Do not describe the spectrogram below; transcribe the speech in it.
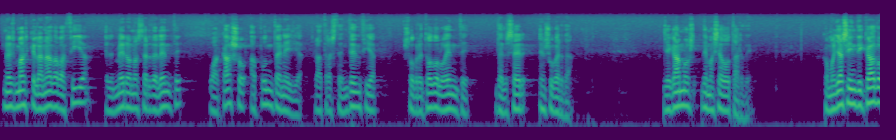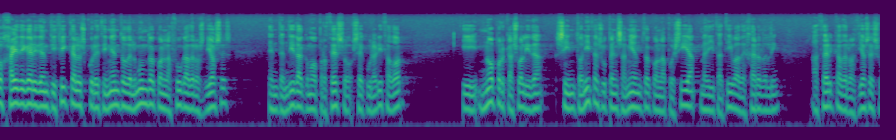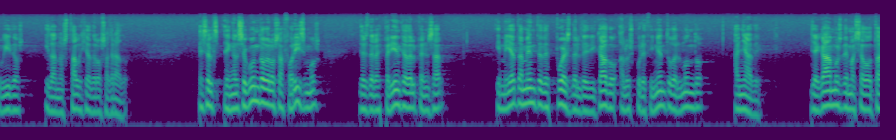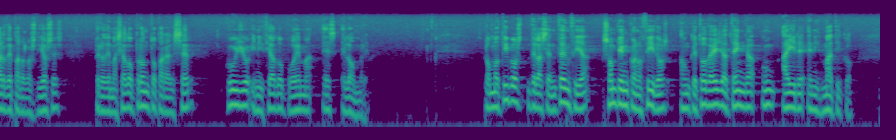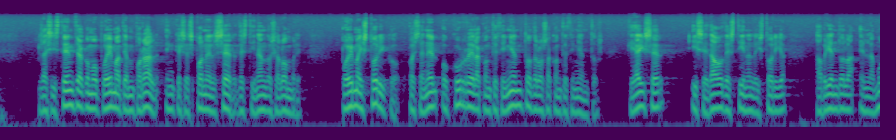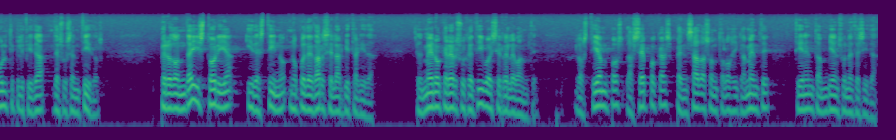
¿No es más que la nada vacía, el mero no ser del ente? ¿O acaso apunta en ella la trascendencia sobre todo lo ente del ser en su verdad? Llegamos demasiado tarde. Como ya se ha indicado, Heidegger identifica el oscurecimiento del mundo con la fuga de los dioses, entendida como proceso secularizador, y no por casualidad sintoniza su pensamiento con la poesía meditativa de Herderling acerca de los dioses huidos y la nostalgia de lo sagrado. En el segundo de los aforismos, desde la experiencia del pensar, inmediatamente después del dedicado al oscurecimiento del mundo, añade, llegamos demasiado tarde para los dioses, pero demasiado pronto para el ser, cuyo iniciado poema es el hombre. Los motivos de la sentencia son bien conocidos, aunque toda ella tenga un aire enigmático. La existencia como poema temporal en que se expone el ser destinándose al hombre, poema histórico, pues en él ocurre el acontecimiento de los acontecimientos, que hay ser y se da o destina en la historia, abriéndola en la multiplicidad de sus sentidos. Pero donde hay historia y destino no puede darse la arbitrariedad. El mero querer subjetivo es irrelevante. Los tiempos, las épocas, pensadas ontológicamente, tienen también su necesidad.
